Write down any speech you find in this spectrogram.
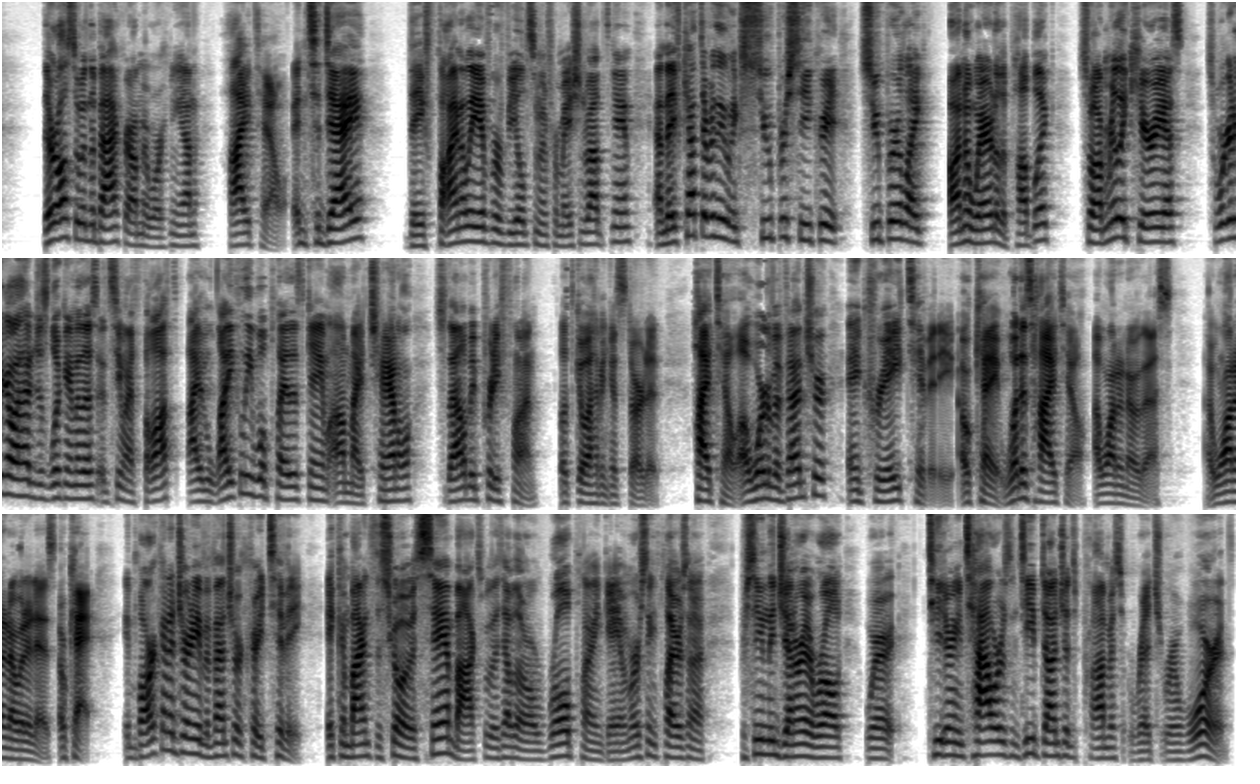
They're also in the background. They're working on Hytale, And today, they finally have revealed some information about this game, and they've kept everything like super secret, super like unaware to the public. So I'm really curious. So we're gonna go ahead and just look into this and see my thoughts. I likely will play this game on my channel, so that'll be pretty fun. Let's go ahead and get started. Hytale, a word of adventure and creativity. Okay, what is Hytale? I want to know this. I want to know what it is. Okay, embark on a journey of adventure and creativity. It combines the scope of a sandbox with the depth of a role-playing game, immersing players in a procedurally generated world where teetering towers and deep dungeons promise rich rewards.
